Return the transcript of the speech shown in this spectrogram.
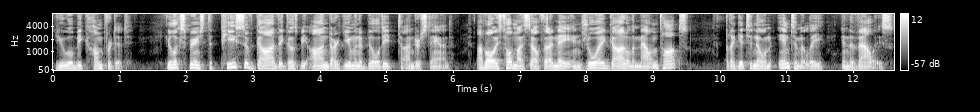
you will be comforted. You'll experience the peace of God that goes beyond our human ability to understand. I've always told myself that I may enjoy God on the mountaintops, but I get to know Him intimately in the valleys.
